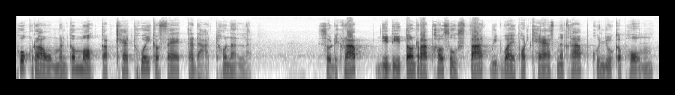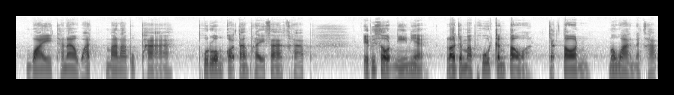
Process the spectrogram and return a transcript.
พวกเรามันก็เหมาะกับแค่ถ้วยกาแฟกระดาษเท่านั้นแหละ สวัสดีครับ ยินดีต้อนรับเข้าสู่ Start with Why Podcast นะครับ คุณอยู่กับผม วัยธนาวัฒน์มาลาบุภา ผู้ร่วมก่อตั้งไพรซ่าครับ เอพิโซดนี้เนี่ยเราจะมาพูดกันต่อจากตอน เมื่อวานนะครับ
